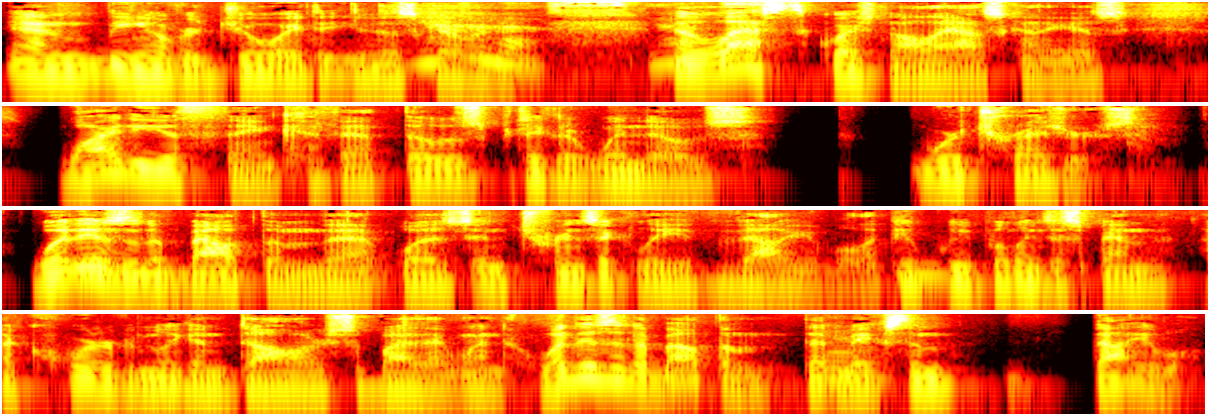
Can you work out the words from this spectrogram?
And being overjoyed that you discovered yes, it. Yes. Now, the last question I'll ask, honey, is why do you think that those particular windows were treasures? What is it mm. about them that was intrinsically valuable? That people would be willing to spend a quarter of a million dollars to buy that window? What is it about them that yeah. makes them valuable?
